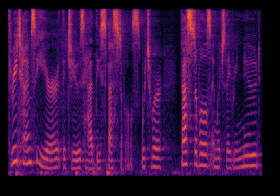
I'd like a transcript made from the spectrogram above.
Three times a year, the Jews had these festivals, which were festivals in which they renewed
